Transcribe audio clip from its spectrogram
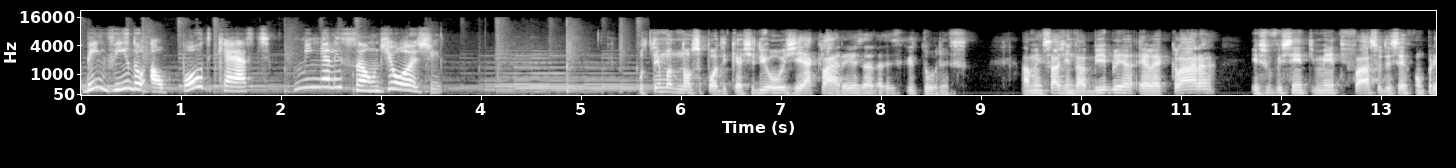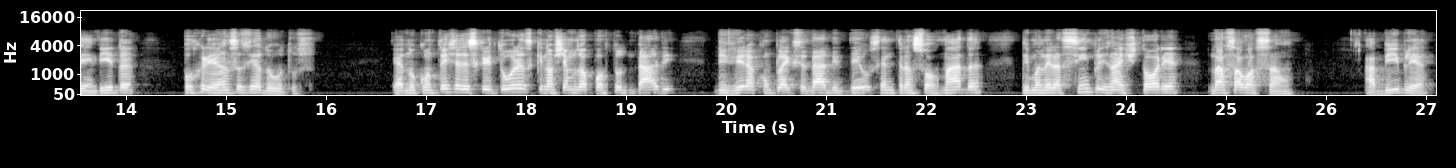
Bem-vindo ao podcast Minha Lição de Hoje. O tema do nosso podcast de hoje é a clareza das Escrituras. A mensagem da Bíblia ela é clara e suficientemente fácil de ser compreendida por crianças e adultos. É no contexto das Escrituras que nós temos a oportunidade de ver a complexidade de Deus sendo transformada de maneira simples na história da salvação. A Bíblia,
